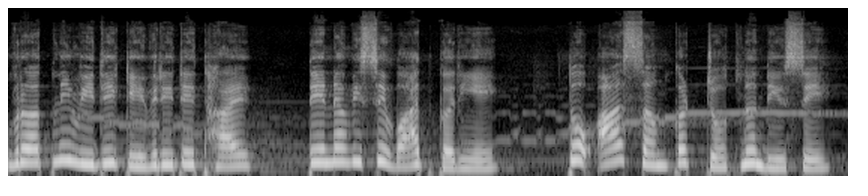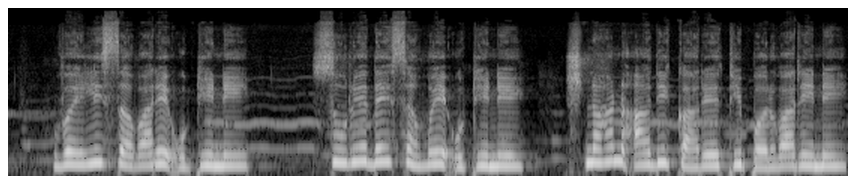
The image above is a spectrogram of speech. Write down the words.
વ્રતની વિધિ કેવી રીતે થાય તેના વિશે વાત કરીએ. તો આ સંકટ ચોથના દિવસે વહેલી સવારે ઉઠીને, સૂર્યોદય સમયે ઉઠીને સ્નાન આદિ કાર્યથી પરવારીને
